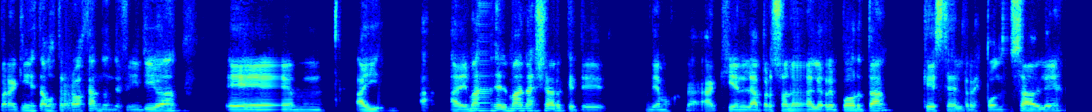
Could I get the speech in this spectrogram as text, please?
para quién estamos trabajando en definitiva. Eh, hay, además del manager que te, digamos, a quien la persona le reporta, que es el responsable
